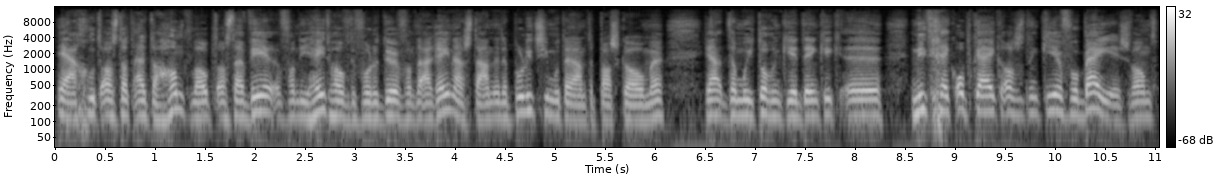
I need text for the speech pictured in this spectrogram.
ja, goed, als dat uit de hand loopt, als daar weer van die heethoofden voor de deur van de arena staan en de politie moet eraan te pas komen, ja, dan moet je toch een keer, denk ik, uh, niet gek opkijken als het een keer voorbij is. Want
